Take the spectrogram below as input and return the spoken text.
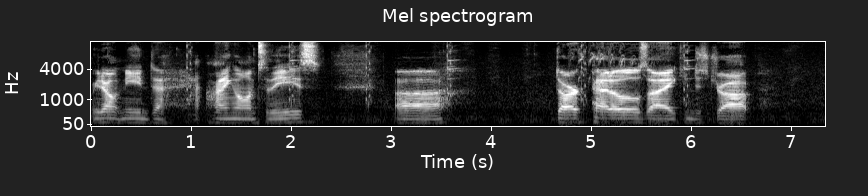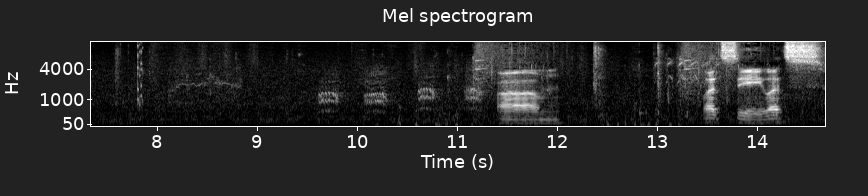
We don't need to hang on to these. Uh, dark petals, I can just drop. Um, let's see. Let's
